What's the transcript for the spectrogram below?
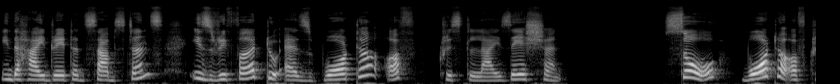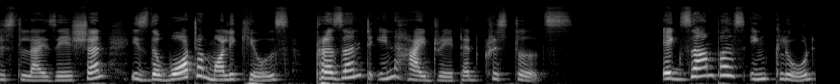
in the hydrated substance is referred to as water of crystallization. So, water of crystallization is the water molecules present in hydrated crystals. Examples include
